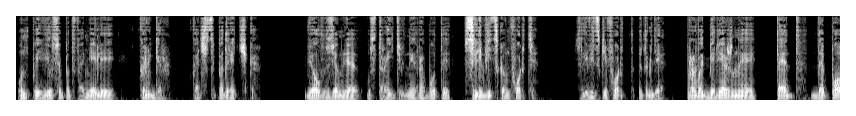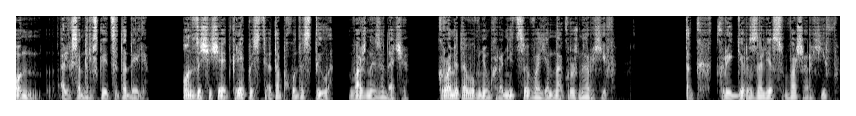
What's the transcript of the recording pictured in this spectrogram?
Он появился под фамилией Крыгер в качестве подрядчика. Вел землеустроительные работы в Сливицком форте. Сливицкий форт — это где? Правобережные Тед-Депон Александровской цитадели. Он защищает крепость от обхода с тыла. Важная задача. Кроме того, в нем хранится военно-окружной архив. Так Крыгер залез в ваш архив?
